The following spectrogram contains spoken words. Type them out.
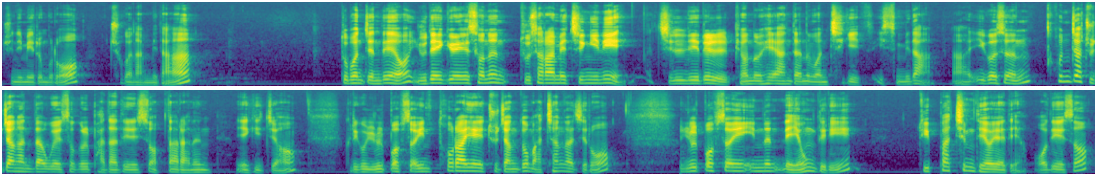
주님의 이름으로 축원합니다. 두 번째인데요. 유대교에서는 두 사람의 증인이 진리를 변호해야 한다는 원칙이 있습니다. 아, 이것은 혼자 주장한다고 해서 그걸 받아들일 수 없다라는 얘기죠. 그리고 율법서인 토라의 주장도 마찬가지로 율법서에 있는 내용들이 뒷받침되어야 돼요. 어디에서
